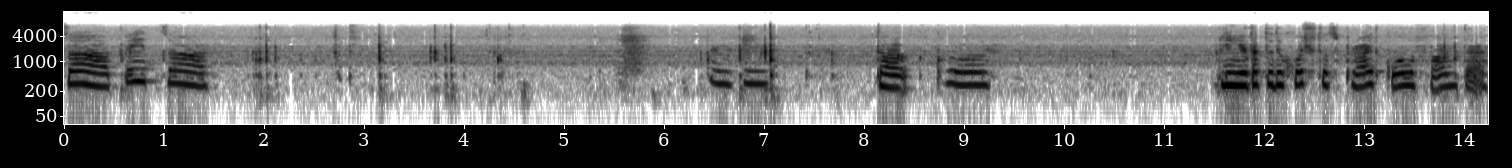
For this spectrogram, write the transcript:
Піца, піца. Мгм. Так. е, Блін, я так туди хочу, тут спрайт, кола, фанта.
